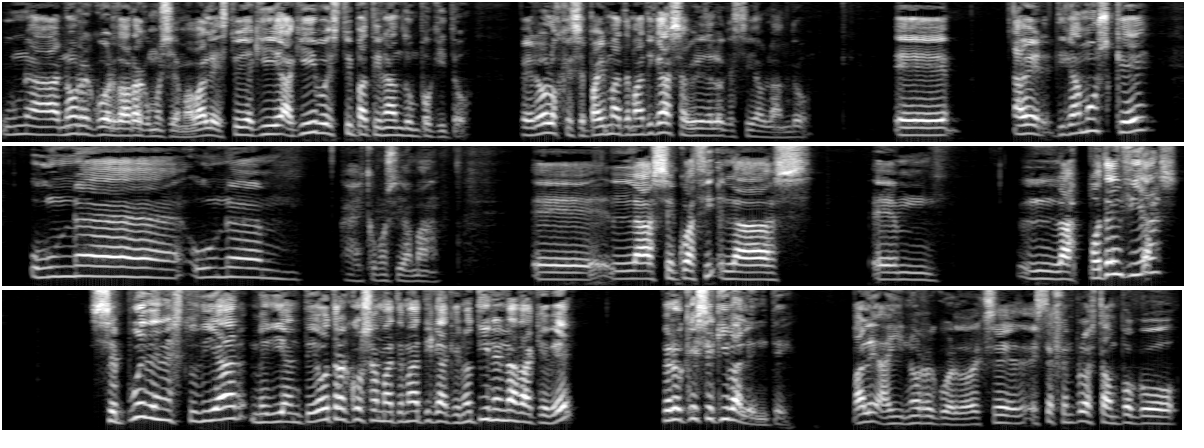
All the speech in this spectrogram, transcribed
una, no recuerdo ahora cómo se llama, ¿vale? Estoy aquí, aquí estoy patinando un poquito, pero los que sepáis matemáticas sabéis de lo que estoy hablando. Eh, a ver, digamos que un, un ¿cómo se llama? Eh, las, las, em, las potencias se pueden estudiar mediante otra cosa matemática que no tiene nada que ver, pero que es equivalente. ¿Vale? Ahí no recuerdo. Este, ejemplo está un poco,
